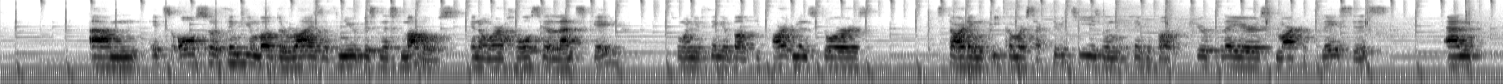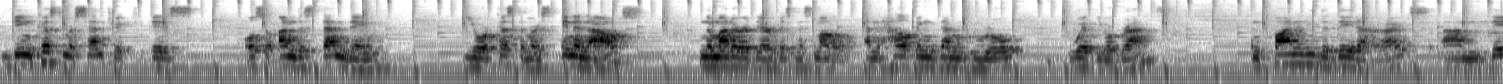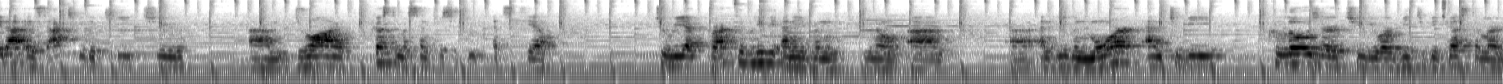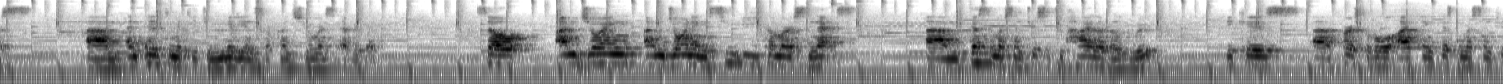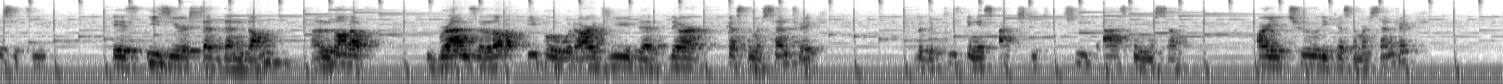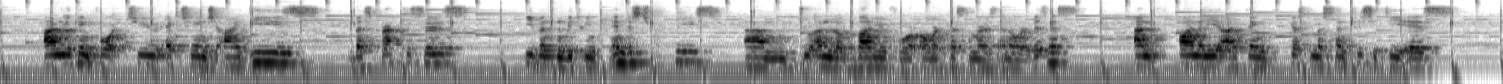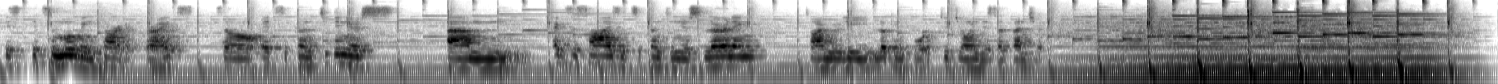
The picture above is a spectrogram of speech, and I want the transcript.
Um, it's also thinking about the rise of new business models in our wholesale landscape. So when you think about department stores, starting e-commerce activities, when you think about pure players, marketplaces, and being customer centric is also understanding your customers in and out no matter their business model and helping them grow with your brand. And finally, the data, right? Um, data is actually the key to um, drive customer centricity at scale, to react proactively and even, you know, um, uh, and even more, and to be closer to your B2B customers um, and ultimately to millions of consumers every day. So I'm joining I'm joining CB Commerce Next um, customer centricity high level group because uh, first of all I think customer centricity is easier said than done. A lot of brands, a lot of people would argue that they are customer centric, but the key thing is actually to keep asking yourself, are you truly customer centric? I'm looking forward to exchange ideas, best practices, even between industries um, to unlock value for our customers and our business. And finally, I think customer centricity is, is it's a moving target, right? So it's a continuous um, exercise, it's a continuous learning. So I'm really looking forward to join this adventure.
